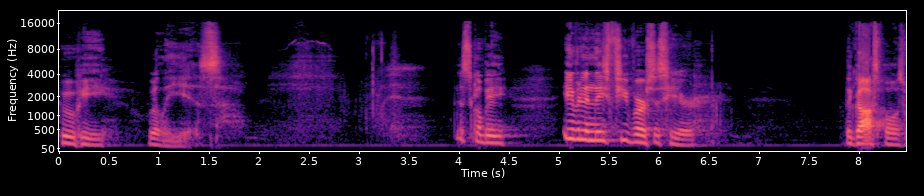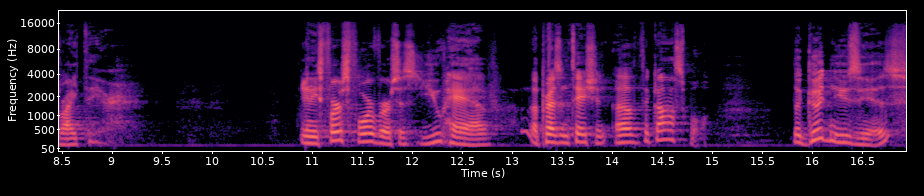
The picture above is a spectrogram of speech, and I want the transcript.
who he really is. This is going to be, even in these few verses here, the gospel is right there. In these first four verses, you have a presentation of the gospel. The good news is,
